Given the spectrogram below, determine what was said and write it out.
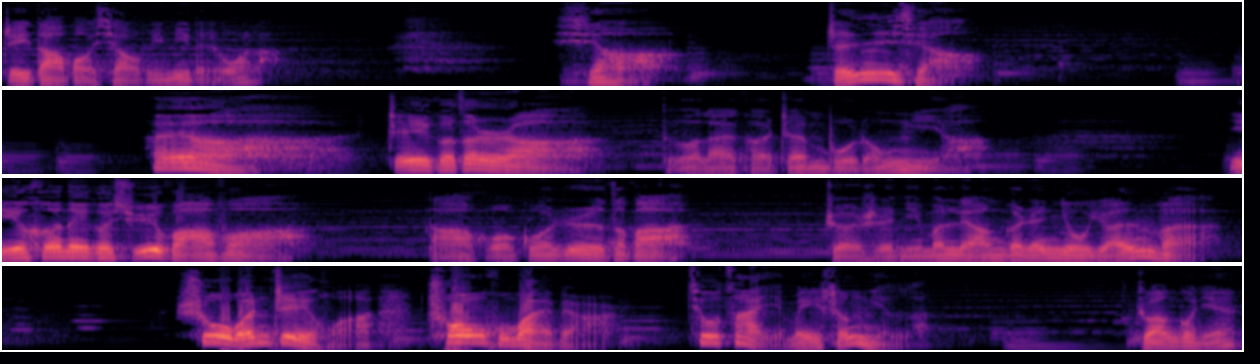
这大宝笑眯眯的说了：“像，真像。”哎呀，这个字儿啊，得来可真不容易啊！你和那个徐寡妇。大伙过日子吧，这是你们两个人有缘分。说完这话，窗户外边就再也没声音了。转过年，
